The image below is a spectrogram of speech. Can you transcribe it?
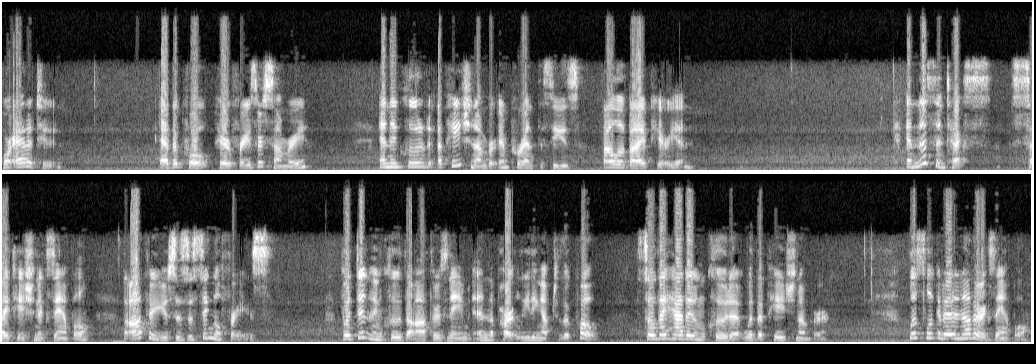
or attitude. Add the quote, paraphrase, or summary, and include a page number in parentheses followed by a period. In this in-text citation example, the author uses a signal phrase, but didn't include the author's name in the part leading up to the quote, so they had to include it with a page number. Let's look at another example.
